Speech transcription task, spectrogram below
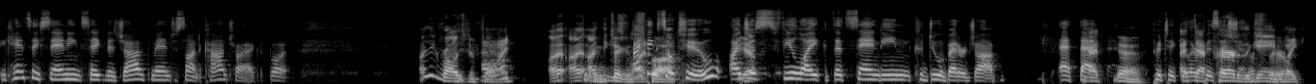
I can't say Sandin's taking his job, the man just signed a contract, but I think Rielly's been I don't know. fine. I, I, I can think take he's a I fine. think so too. I Yeah. just feel like that Sandin could do a better job at that At- yeah, particular at that position. part of the game. Like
